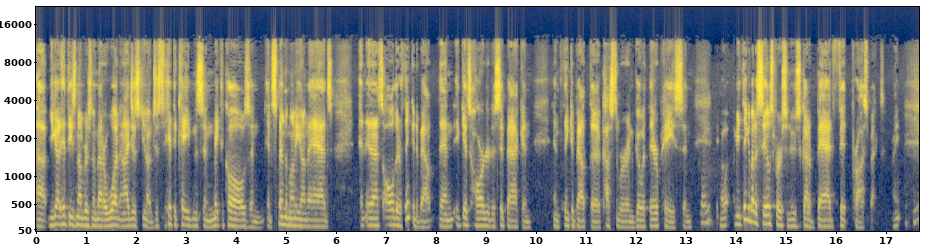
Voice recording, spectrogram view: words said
uh, you got to hit these numbers no matter what, and I just you know just hit the cadence and make the calls and and spend the money on the ads, and, and that's all they're thinking about, then it gets harder to sit back and and think about the customer and go at their pace. And okay. you know, I mean, think about a salesperson who's got a bad fit prospect, right? Mm-hmm.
